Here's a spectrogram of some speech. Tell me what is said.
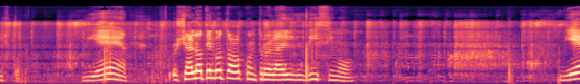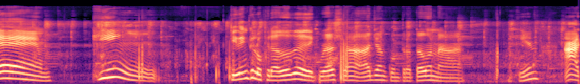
Listo. Bien. Ya lo tengo todo controladísimo. Bien. King. Qué bien que los creadores de Crash hayan contratado a... ¿A quién? Ah,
